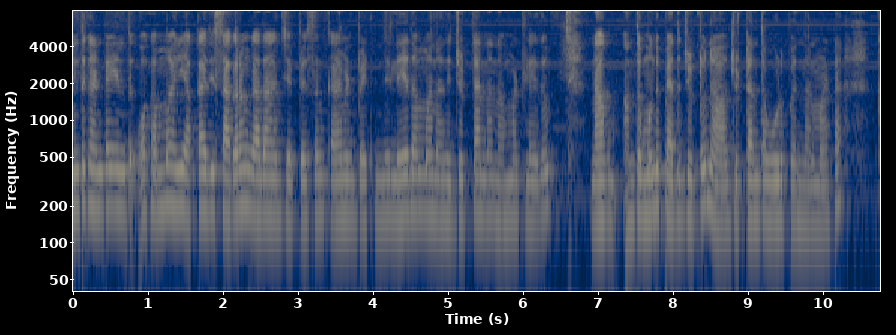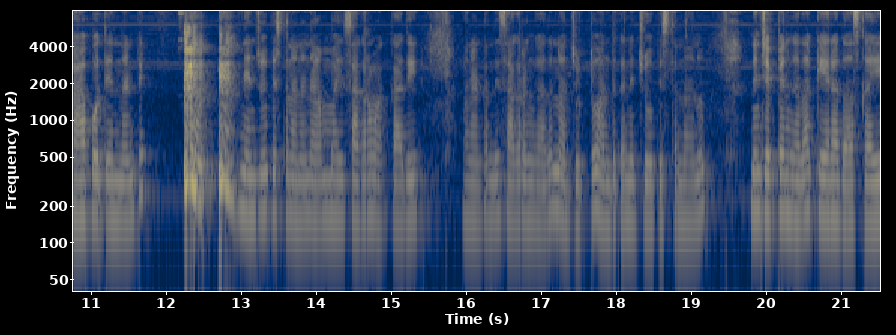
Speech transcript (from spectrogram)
ఎందుకంటే ఇంత ఒక అమ్మాయి అక్క అది సగరం కదా అని చెప్పేసి అని కామెంట్ పెట్టింది. లేదమ్మా నాది జుట్టు అన్న నమ్మట్లేదు. నాకు అంతకుముందు పెద్ద జుట్టు నా జుట్టు అంతా ఊడిపోయిందనమాట. కాకపోతే ఏంటంటే నేను చూపిస్తున్నానని ఆ అమ్మాయి సగరం అక్క అది అని అంటుంది. సగరం కాదు నా జుట్టు అందుకనే చూపిస్తున్నాను. నేను చెప్పాను కదా కేరా దోసకాయ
